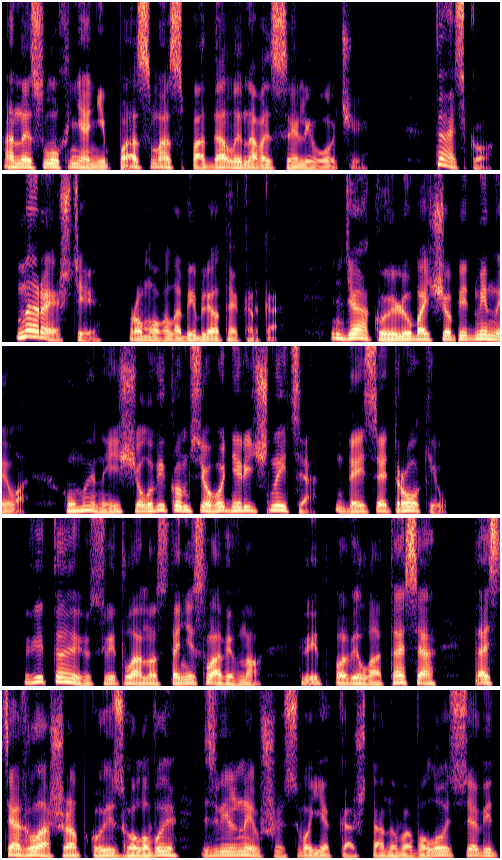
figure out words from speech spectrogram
а неслухняні пасма спадали на веселі очі. Тасько, нарешті, промовила бібліотекарка. Дякую, Люба, що підмінила. У мене із чоловіком сьогодні річниця десять років. Вітаю, Світлано Станіславівно, відповіла Тася та стягла шапку із голови, звільнивши своє каштанове волосся від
